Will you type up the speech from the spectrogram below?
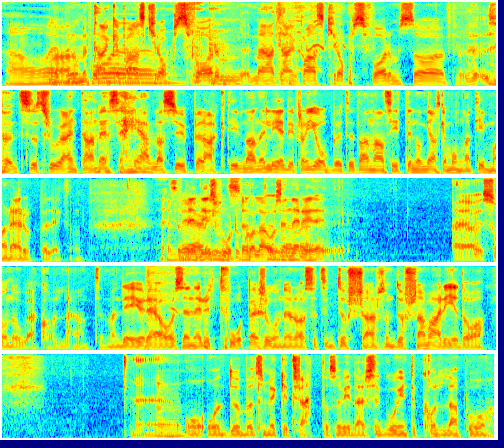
Ja, ja, med tanke på hans kroppsform, med tanke på hans kroppsform så, så tror jag inte han är så jävla superaktiv när han är ledig från jobbet utan han sitter nog ganska många timmar där uppe. Liksom. Så det, det är svårt att kolla. Och sen är det... Ja, så noga kollar jag inte, men det är ju det. Och sen är det två personer då, så duschar, som duschar varje dag. Mm. Och, och, dubbelt så mycket tvätt och så vidare. Så det går ju inte att kolla på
